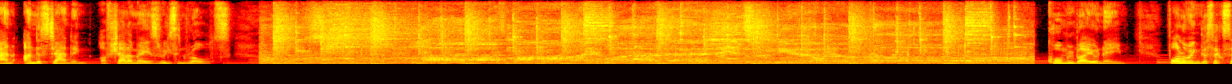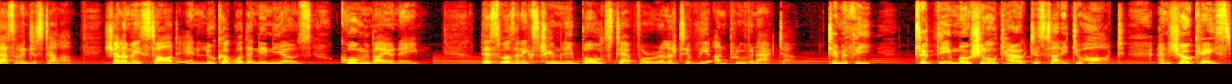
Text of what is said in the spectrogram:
An understanding of Chalamet's recent roles. Call Me By Your Name. Following the success of Interstellar, Chalamet starred in Luca Guadagnino's Call Me By Your Name. This was an extremely bold step for a relatively unproven actor. Timothy took the emotional character study to heart and showcased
